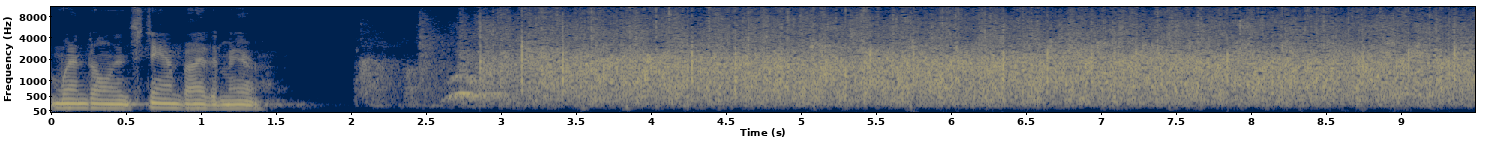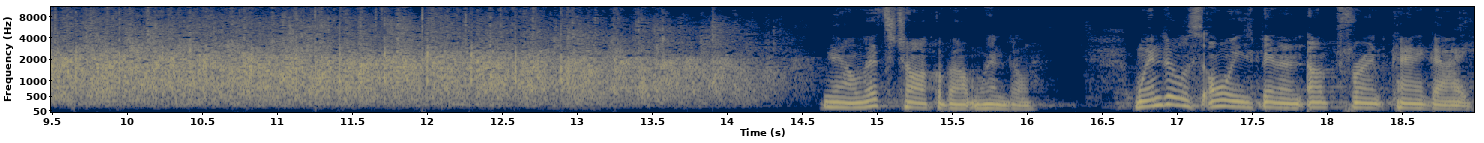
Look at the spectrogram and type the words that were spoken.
Wendell, and stand by the mayor. Now, let's talk about Wendell. Wendell has always been an upfront kind of guy.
